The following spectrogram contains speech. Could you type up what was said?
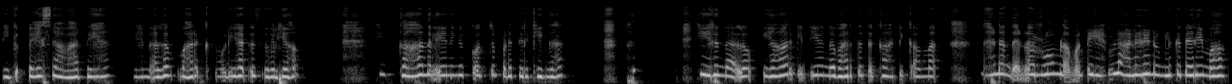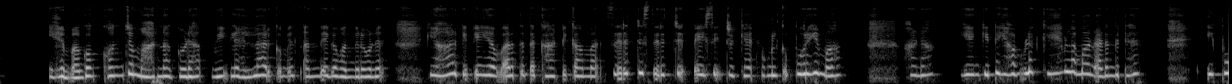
நீங்க பேசின வார்த்தைய என்னால மறக்க முடியாது சூர்யா. காதலையே நீங்க கொச்சப்படுத்திருக்கீங்க. இருந்தாலும் யார்கிட்டயும் இந்த வருத்தத்தை காட்டிக்காம தினம் தினம் ரூம்ல மட்டும் எவ்வளவு அழகுன்னு உங்களுக்கு தெரியுமா? என் மகன் கொஞ்சம் மாறினா கூட வீட்டில் எல்லாருக்குமே சந்தேகம் வந்துடும்னு யார்கிட்டயும் என் வருத்தத்தை காட்டிக்காம சிரிச்சு சிரிச்சு பேசிட்டு இருக்கேன். உங்களுக்கு புரியுமா? ஆனா என்கிட்ட எவ்வளவு கேவலமா நடந்துட்டேன் இப்போ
